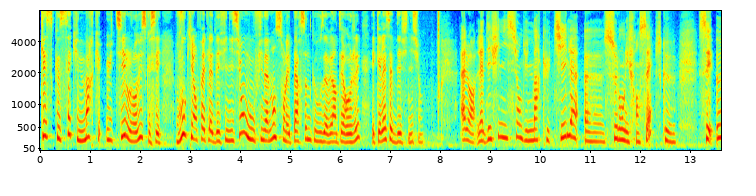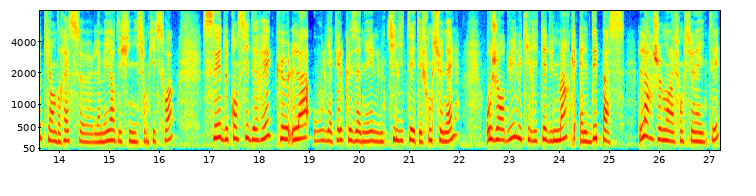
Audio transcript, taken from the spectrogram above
qu'est-ce que c'est qu'une marque utile aujourd'hui Est-ce que c'est vous qui en faites la définition ou finalement ce sont les personnes que vous avez interrogées Et quelle est cette définition? Alors, la définition d'une marque utile, selon les Français, puisque c'est eux qui en dressent la meilleure définition qui soit, c'est de considérer que là où il y a quelques années l'utilité était fonctionnelle, aujourd'hui l'utilité d'une marque, elle dépasse largement la fonctionnalité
